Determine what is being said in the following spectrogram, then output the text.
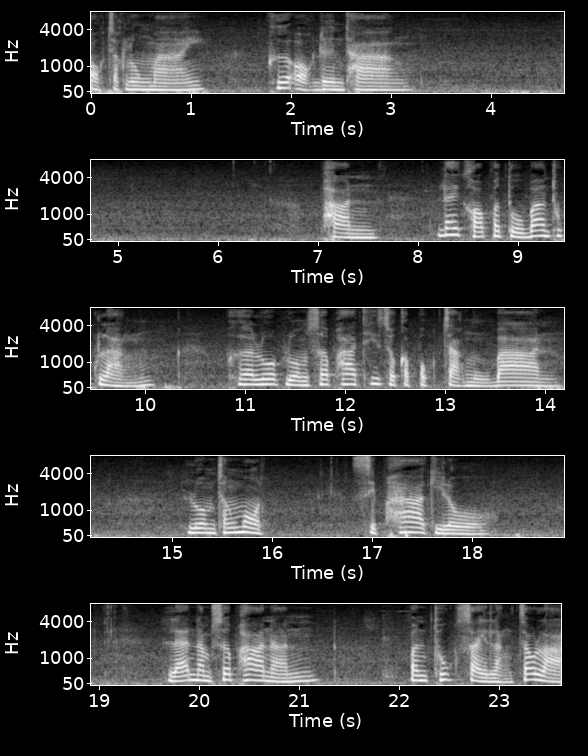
ออกจากโรงไม้ เพื่อออกเดินทาง พันธ ได้เคาะประตูบ้านทุกหลัง เพื่อรวบรวมเสื้อผ้าที่สกปรกจากหมู่บ้าน รวมทั้งหมด 15 กิโล และนำเสื้อผ้านั้น บรรทุกใส่หลังเจ้าลา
